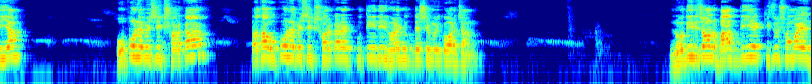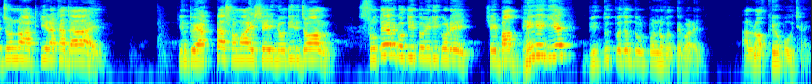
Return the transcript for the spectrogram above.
দিয়া উপনিবেশিক সরকার তথা উপনিবেশিক সরকারের প্রতিনিধির ঘরের উদ্দেশ্যে মুই কর চান নদীর জল বাদ দিয়ে কিছু সময়ের জন্য আটকিয়ে রাখা যায়। কিন্তু একটা সময় সেই নদীর জল স্রোতের গতি তৈরি করে সেই বাঁধ ভেঙে গিয়ে বিদ্যুৎ পর্যন্ত উৎপন্ন করতে পারে আর লক্ষ্যেও পৌঁছায়।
